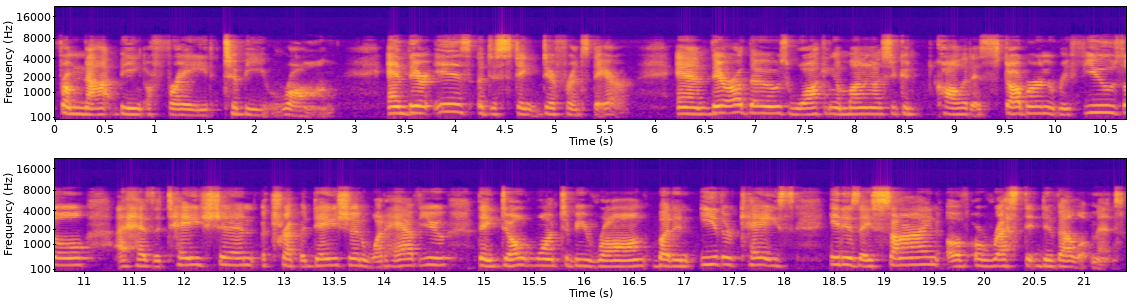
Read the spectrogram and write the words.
from not being afraid to be wrong. And there is a distinct difference there. And there are those walking among us, you can call it a stubborn refusal, a hesitation, a trepidation, what have you. They don't want to be wrong, but in either case, it is a sign of arrested development.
